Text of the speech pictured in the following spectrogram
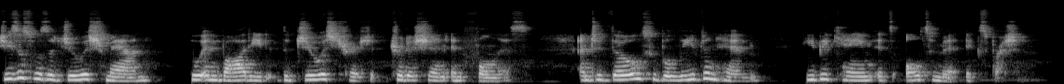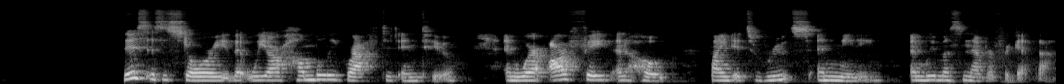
Jesus was a Jewish man who embodied the Jewish tradition in fullness, and to those who believed in him, he became its ultimate expression. This is a story that we are humbly grafted into, and where our faith and hope find its roots and meaning and we must never forget that.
